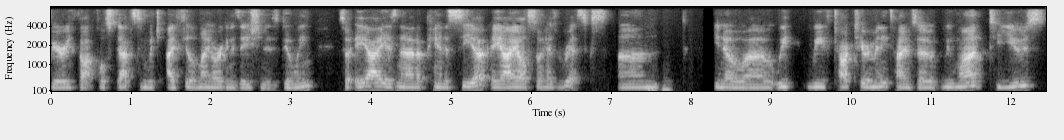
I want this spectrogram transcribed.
very thoughtful steps, in which I feel my organization is doing. So AI is not a panacea. AI also has risks. Um, you know, uh, we we've talked here many times. Uh, we want to use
